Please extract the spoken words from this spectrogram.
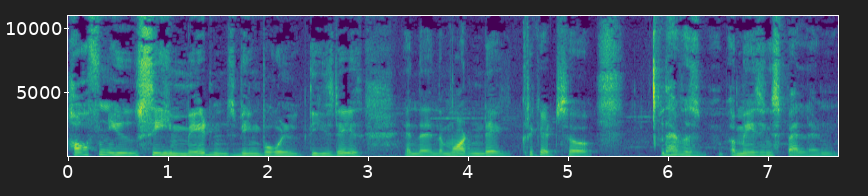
how often you see maidens being bowled these days in the in the modern day cricket? So that was amazing spell. And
